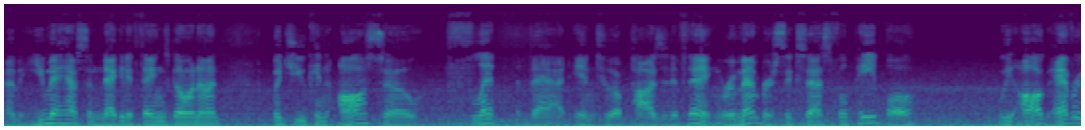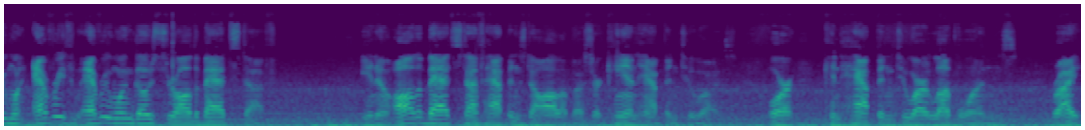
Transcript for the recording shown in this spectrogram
I mean, you may have some negative things going on, but you can also flip that into a positive thing. Remember, successful people, we all, everyone, every, everyone goes through all the bad stuff. You know, all the bad stuff happens to all of us, or can happen to us, or can happen to our loved ones, right?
